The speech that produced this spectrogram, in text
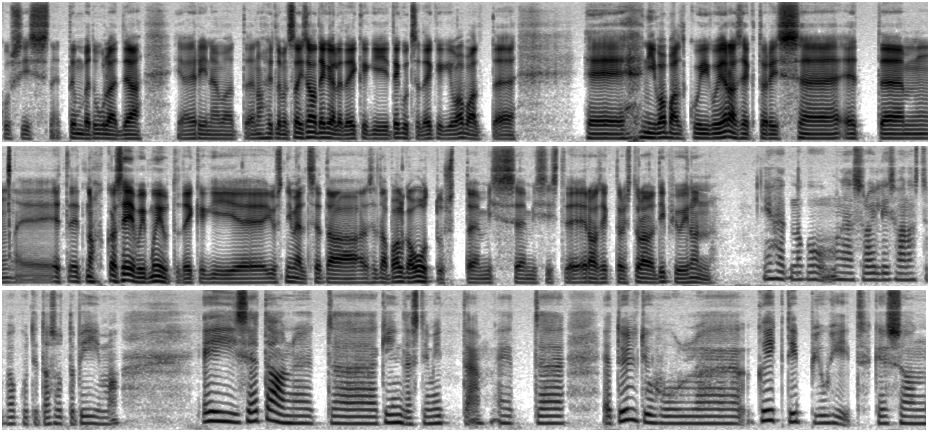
kus siis need tõmbetuuled ja, ja erinevad noh, ütleme, et sa ei saa tegeleda ikkagi, tegutseda ikkagi vabalt äh, nii vabalt kui, kui erasektoris, et, et, et noh, ka see võib mõjutada ikkagi just nimelt seda, seda palgaootust, mis, mis siis erasektorist tuleval tippjuhil on. jah, et nagu mõnes rollis vanasti pakuti tasuta piima ei, seda nüüd äh, kindlasti mitte, et, äh, et üldjuhul äh, kõik tippjuhid, kes on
